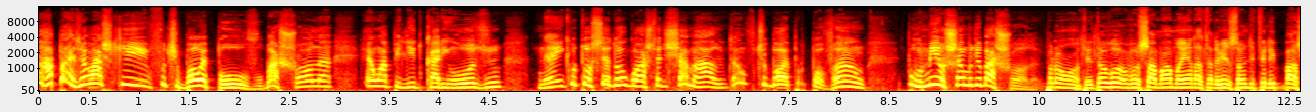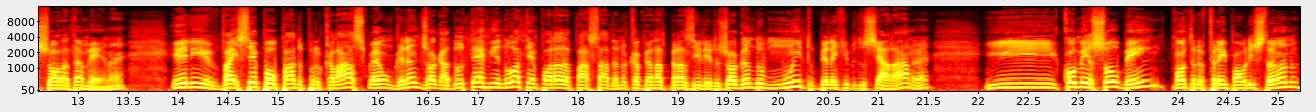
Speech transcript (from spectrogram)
Rapaz, eu acho que futebol é povo. Bachola é um apelido carinhoso, né? E que o torcedor gosta de chamá-lo. Então, futebol é pro povão. Por mim, eu chamo de Bachola. Pronto, então vou, vou chamar amanhã na transmissão de Felipe Bachola também, né? Ele vai ser poupado para o Clássico, é um grande jogador, terminou a temporada passada no Campeonato Brasileiro jogando muito pela equipe do Ceará, né? E começou bem contra o Frei Paulistano,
